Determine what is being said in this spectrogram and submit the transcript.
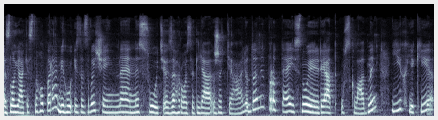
Злоякісного перебігу і зазвичай не несуть загрози для життя людини, проте існує ряд ускладнень їх, які, е,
